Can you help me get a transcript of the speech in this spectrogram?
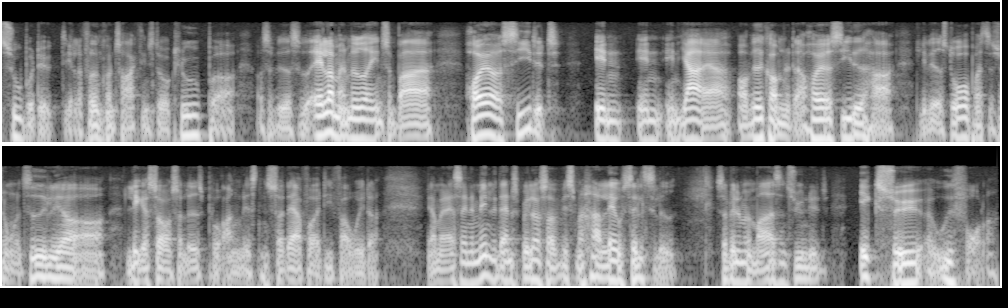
superdygtig, eller fået en kontrakt i en stor klub, og, og så videre, og så videre. Eller man møder en, som bare er højere seedet, end, end, end jeg er, og vedkommende, der er højere seedet, har leveret store præstationer tidligere, og ligger så og således på ranglisten, så derfor er de favoritter. Jamen altså en almindelig dansk spiller, så hvis man har lav selvtillid, så vil man meget sandsynligt ikke søge at udfordre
